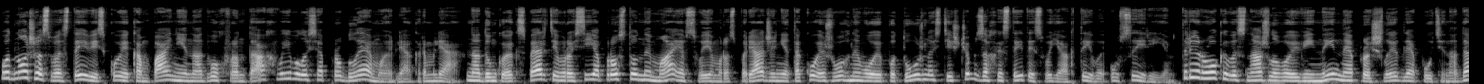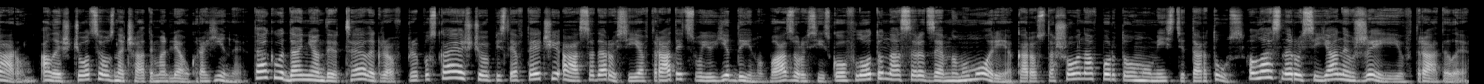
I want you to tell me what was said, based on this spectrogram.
Водночас вести військові кампанії на двох фронтах виявилося проблемою для Кремля. На думку експертів, Росія просто не має в своєму розпорядженні такої ж вогневої потужності, щоб захистити свої активи у Сирії. Три роки виснажливої війни не пройшли для Путіна даром. Але що це означатиме для України? Так, видання The Telegraph припускає, що після втечі Асада Росія втратить свою єдину базу російського флоту на Середземному морі, яка розташована в портовому місті Тартус. Власне, росіяни вже її втратили.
